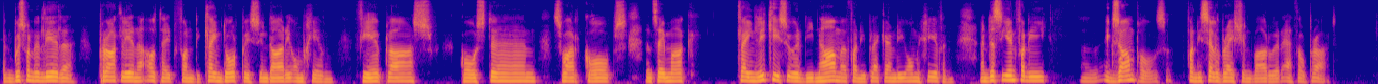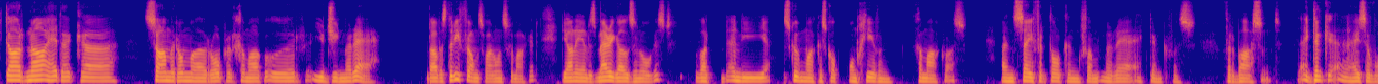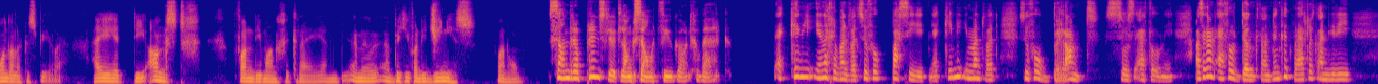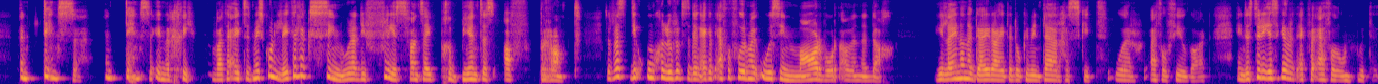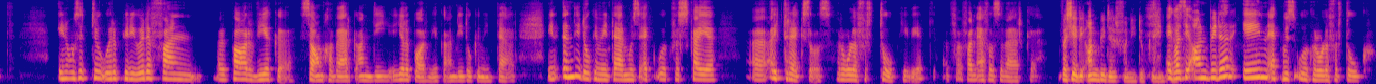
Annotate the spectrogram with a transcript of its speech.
En Boesman en Lede praat Lene altyd van die klein dorpies in daardie omgewing. Veeplaas, Kosten, Swartkops en sy maak klein liedjies oor die name van die plekke in die omgewing. En dis een van die uh, examples van die celebration waaroor Ethel praat. Daarna het ek uh, saam met hom 'n rolprent gemaak oor Eugene Marais. Daar was drie films waar ons gemaak het. Die ander een is Marigolds in August wat in die skoenmakerskap omgewing gemaak was. En sy vertolking van Marais ek dink was verbasend. Ek dink uh, hy's 'n wonderlike speler. Hy het die angs van die man gekry en 'n 'n bietjie van die genius van hom. Sandra Prinsloo het lank saam met Fugard gewerk. Ek ken nie enigiemand wat soveel passie het nie. Ek ken nie iemand wat soveel brand soos Ethel nie. As ek aan Ethel dink, dan dink ek werklik aan hierdie intense, intense energie wat hy uitsit. Mens kon letterlik sien hoe dat die vlees van sy gebeentes afbrand. Dit was die ongelooflikste ding. Ek het Ethel voor my oë sien maar word al in 'n dag. Helena Nagaira het 'n dokumentêr geskiet oor Ethel Fugard en dis toe die eerste keer wat ek vir Ethel ontmoet het. En ons het toe oor 'n periode van 'n paar weke saamgewerk aan die hele paar weke aan die dokumentêr. En in die dokumentêr moes ek ook verskeie uh uittreksels rolle vertolk, jy weet, van Ethel se werke. Was jy die aanbieder van die dokumentêr? Ek was die aanbieder en ek moes ook rolle vertolk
